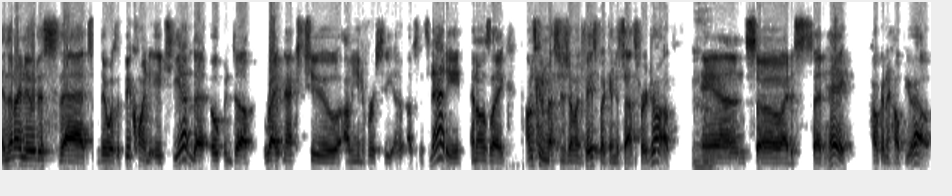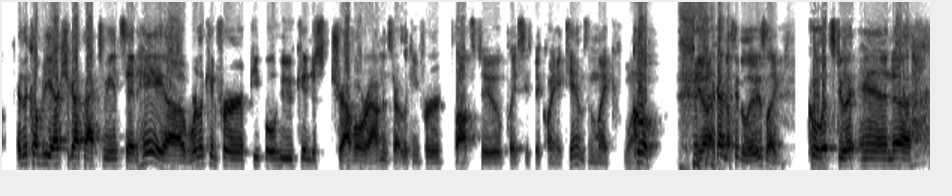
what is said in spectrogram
And then I noticed that there was a Bitcoin ATM that opened up right next to um, University of, Cincinnati. And I was like, I'm just going to message them on Facebook and just ask for a job. Uh-huh. And so I just said, hey, how can I help you out? And the company actually got back to me and said, hey, uh, we're looking for people who can just travel around and start looking for spots to place these Bitcoin ATMs. And I'm like, wow. cool. you know, I got nothing to lose. Like, cool, let's do it. And uh,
